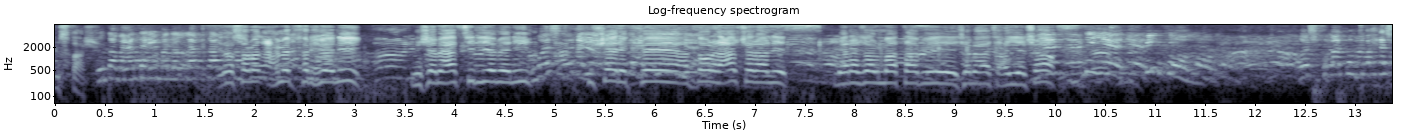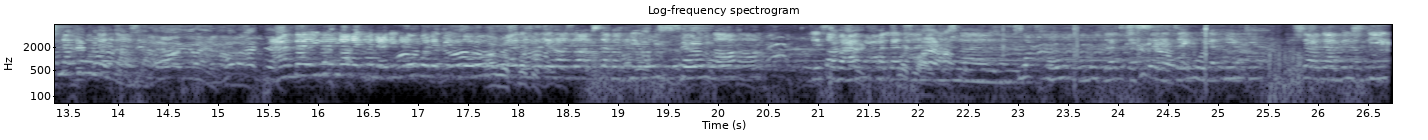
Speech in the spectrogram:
15 وطبعا دائما اللقب إذا سربة أحمد الفرجاني من جماعة سيد اليمني يشارك في الدورة العاشرة لمهرجان المطا بجماعة عياشة. ظروف الاحترازات بسبب فيروس كورونا اللي طبعا خلانا نتوقفوا مدة السنتين ولكن رجعنا من جديد.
